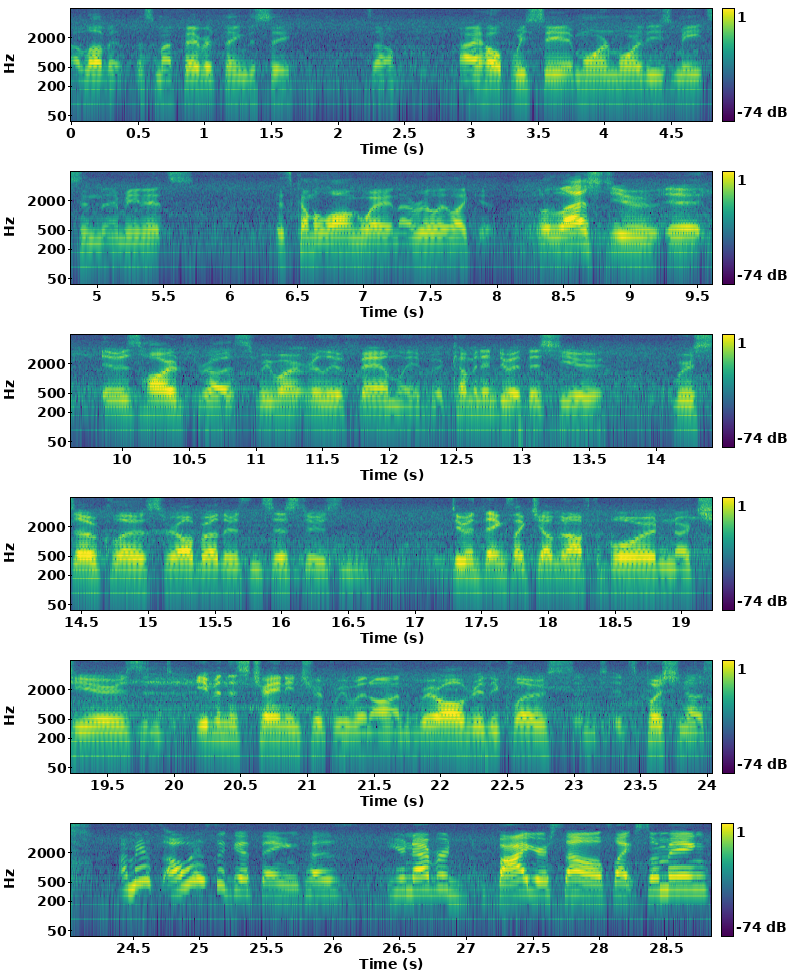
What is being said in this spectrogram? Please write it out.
I love it. That's my favorite thing to see. So I hope we see it more and more of these meets, and I mean, it's it's come a long way, and I really like it. Well, last year it it was hard for us. We weren't really a family, but coming into it this year, we're so close. We're all brothers and sisters, and doing things like jumping off the board and our cheers, and even this training trip we went on. We're all really close, and it's pushing us. I mean, it's always a good thing because you're never by yourself. Like swimming,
